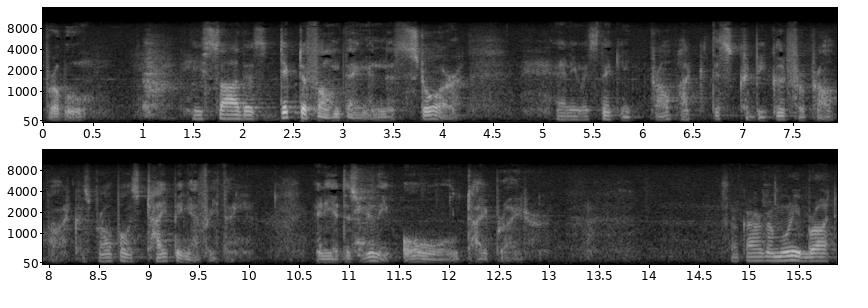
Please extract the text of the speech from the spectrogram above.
Prabhu. He saw this dictaphone thing in the store. And he was thinking, Prabhupada, this could be good for Prabhupada, because Prabhupada was typing everything. And he had this really old typewriter. So Gargamuni brought,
